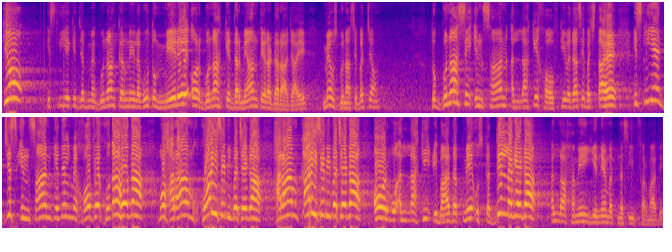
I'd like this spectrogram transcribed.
کیوں؟ اس لیے کہ جب میں گناہ کرنے لگوں تو میرے اور گناہ کے درمیان تیرا ڈر آ جائے، میں اس گناہ سے بچ جاؤں. تو گناہ سے انسان اللہ کے خوف کی وجہ سے بچتا ہے۔ اس لیے جس انسان کے دل میں خوف خدا ہوگا، وہ حرام خوری سے بھی بچے گا، حرام کاری سے بھی بچے گا اور وہ اللہ کی عبادت میں اس کا دل لگے گا۔ اللہ ہمیں یہ نعمت نصیب فرما دے۔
